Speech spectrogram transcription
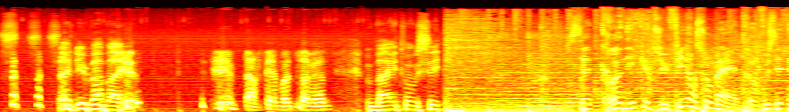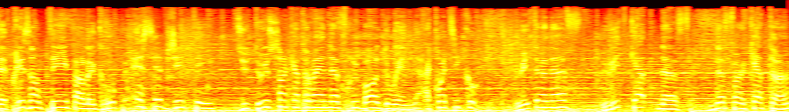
Salut, bye bye. Parfait, bonne semaine. Bye, toi aussi. Cette chronique du Financiomètre vous était présentée par le groupe SFGT du 289 rue Baldwin à Quaticook. 819-849-9141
